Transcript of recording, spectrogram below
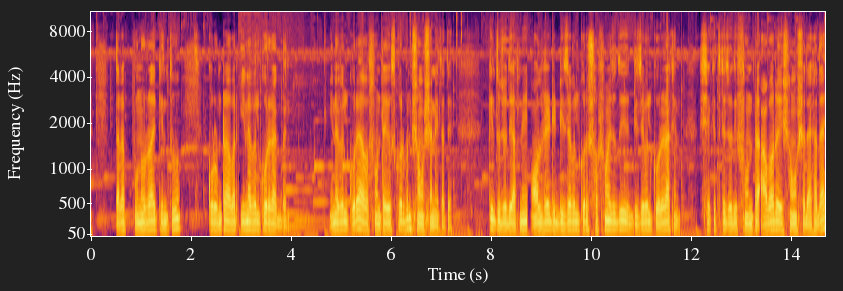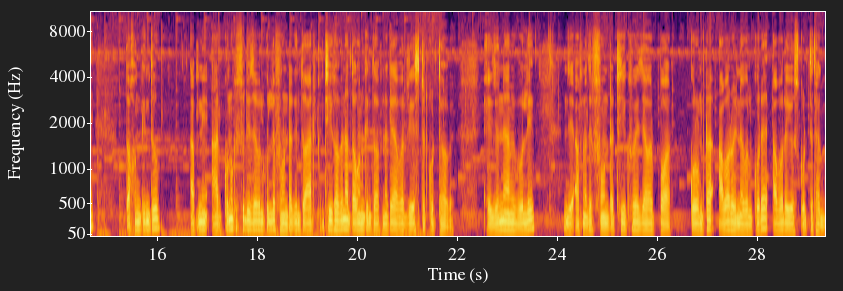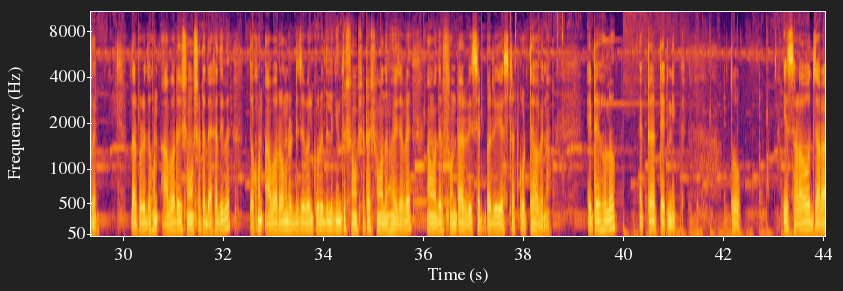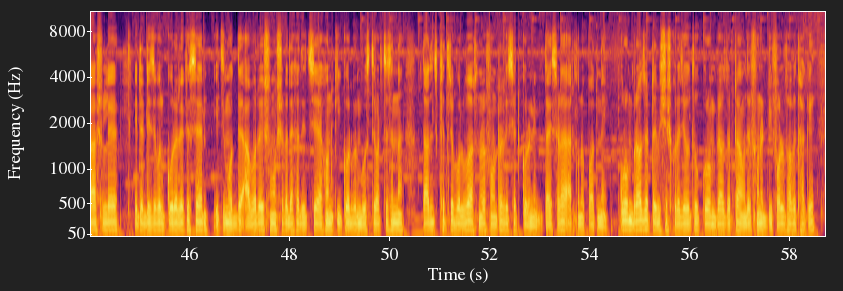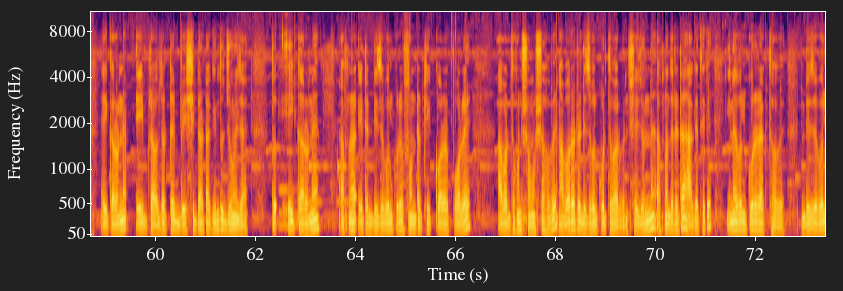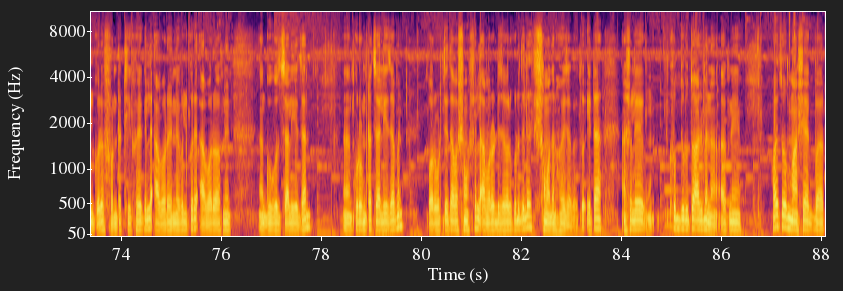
তারা পুনরায় কিন্তু ক্রোমটা আবার ইনেবল করে রাখবেন। ইনেবল করে আবার ফোনটা ইউজ করবেন, সমস্যা নেই তাতে। কিন্তু যদি আপনি অলরেডি ডিজেবল করে সবসময় যদি ডিজেবল করে রাখেন, সেক্ষেত্রে যদি ফোনটা আবারও এই সমস্যা দেখা দেয়, তখন কিন্তু আপনি আর কোনো কিছু ডিজেবল করলে ফোনটা কিন্তু আর ঠিক হবে না, তখন কিন্তু আপনাকে আবার রিস্টার্ট করতে হবে। এই জন্যে আমি বলি যে, আপনাদের ফোনটা ঠিক হয়ে যাওয়ার পর ক্রোমটা আবারও ইনেবল করে আবারও ইউজ করতে থাকবেন। তারপরে যখন আবারও এই সমস্যাটা দেখা দিবে, তখন আবারও আমরা ডিজেবল করে দিলে কিন্তু সমস্যাটা সমাধান হয়ে যাবে। আমাদের ফোনটা রিসেট বা রিস্টার্ট করতে হবে না। এটাই হলো একটা টেকনিক তো এছাড়াও যারা আসলে এটা ডিজেবল করে রেখেছেন। ইতিমধ্যে আবারও এই সমস্যাটা দেখা দিচ্ছে। এখন কি করবেন বুঝতে পারতেছেন না। তাদের ক্ষেত্রে বলব, আপনারা ফোনটা রিসেট করে নিন। তাই ছাড়া আর কোনো পথ নেই। ক্রোম ব্রাউজারটা বিশেষ করে, যেহেতু ক্রোম ব্রাউজারটা আমাদের ফোনে ডিফল্টভাবে থাকে, এই কারণে এই ব্রাউজারটায় বেশি ডাটা কিন্তু জমে যায়। তো এই কারণে আপনারা এটা ডিজেবল করে ফোনটা ঠিক করার পরে আবার যখন সমস্যা হবে, আবারও এটা ডিজেবল করতে পারবেন। সেই জন্য আপনাদের এটা আগে থেকে ইনেবল করে রাখতে হবে। ডিজেবল করে ফোনটা ঠিক হয়ে গেলে আবারও ইনেবল করে আবারও আপনি গুগল চালিয়ে যান ক্রোমটা চালিয়ে যাবেন। পরবর্তীতে আবার সমস্যা হলে আবারও ডিজেবল করে দিলে সমাধান হয়ে যাবে। তো এটা আসলে খুব দ্রুত আসবে না। আপনি হয়তো মাসে একবার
